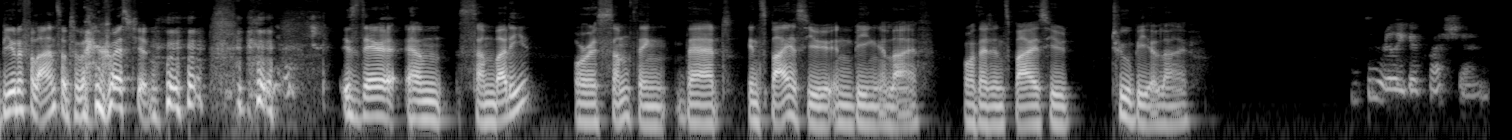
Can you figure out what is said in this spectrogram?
beautiful answer to that question. Is there um, somebody or something that inspires you in being alive, or that inspires you to be alive? That's a really good question.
